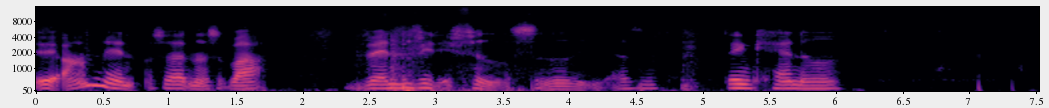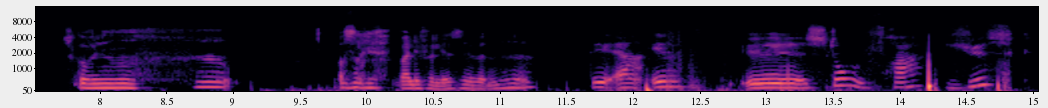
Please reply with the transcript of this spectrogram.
øh, armlæn. Og så er den altså bare vanvittigt fed at sidde i. Altså, den kan noget. Så går vi ned her. Og så kan jeg bare lige få lige se, hvad den her. Det er en øh, stol fra Jysk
